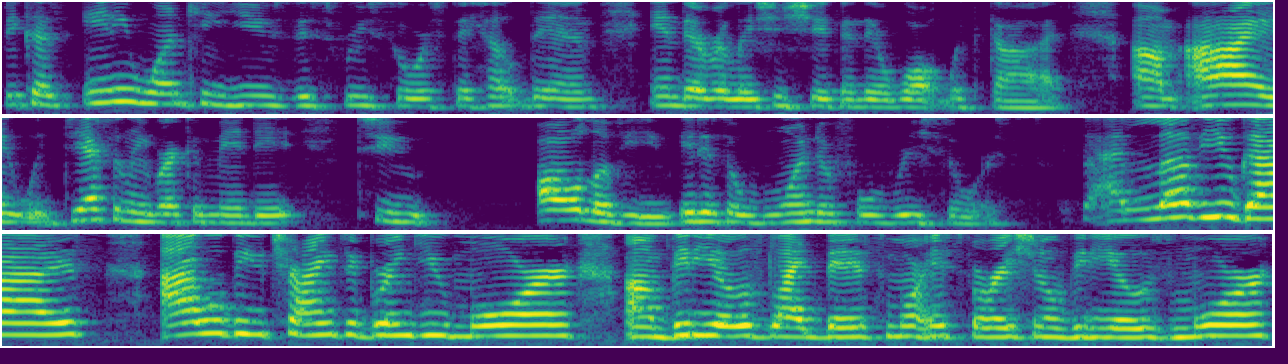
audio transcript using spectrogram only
because anyone can use this resource to help them in their relationship and their walk with God. Um, I would definitely recommend it to all of you. It is a wonderful resource. I love you guys. I will be trying to bring you more um, videos like this, more inspirational videos, more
